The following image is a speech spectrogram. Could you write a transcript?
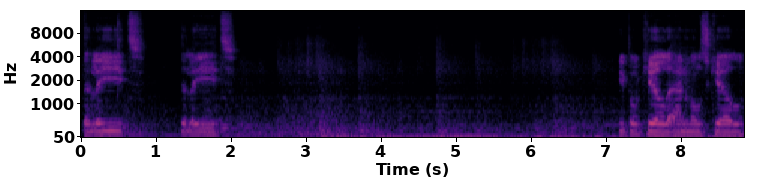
Delete. Delete. People kill, animals kill.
